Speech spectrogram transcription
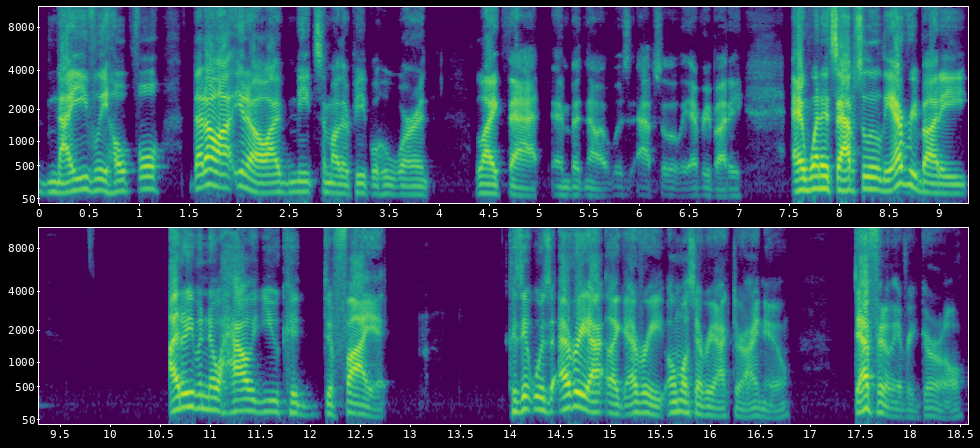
naively hopeful that, oh, you know, I meet some other people who weren't like that. And but no, it was absolutely everybody. And when it's absolutely everybody, I don't even know how you could defy it. Cuz it was every like every almost every actor I knew. Definitely every girl.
